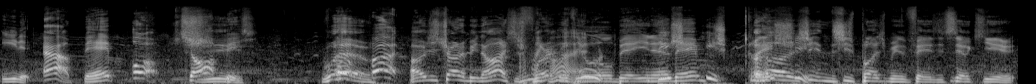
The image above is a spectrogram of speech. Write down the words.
Eat it. Ah, babe. Oh, stop it. Jeez. Whoa! fuck? I was just trying to be nice, just Oh flirting with you a little bit, you know, This babe. is Oh, she, she's punched me in the face. It's so cute.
